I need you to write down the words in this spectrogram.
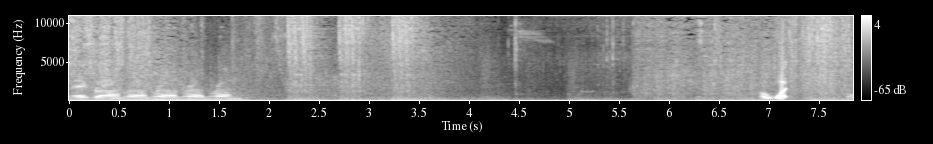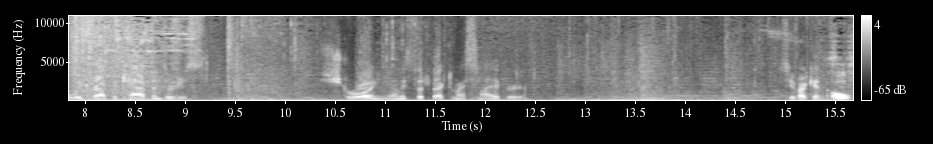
Hey, run, run, run, run, run. Oh, what? Holy crap, the captains are just destroying me. Let me switch back to my sniper. See if I can. Oh,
